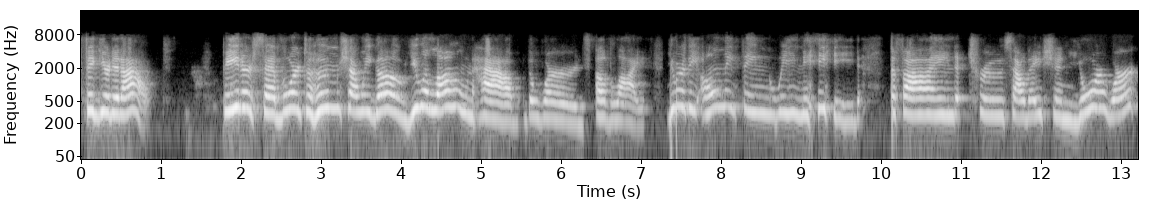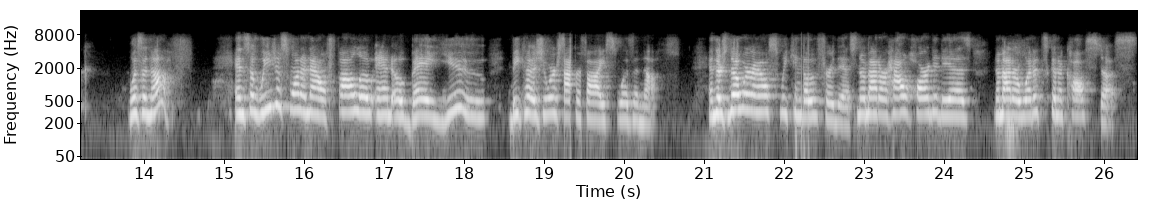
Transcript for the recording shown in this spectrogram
figured it out. Peter said, Lord, to whom shall we go? You alone have the words of life. You are the only thing we need to find true salvation. Your work was enough. And so we just want to now follow and obey you because your sacrifice was enough. And there's nowhere else we can go for this, no matter how hard it is, no matter what it's going to cost us.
